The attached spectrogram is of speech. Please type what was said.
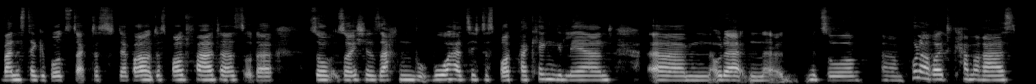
wann ist der Geburtstag des, der Braut, des Brautvaters oder so solche Sachen, wo, wo hat sich das Brautpaar kennengelernt ähm, oder ne, mit so ähm, Polaroid-Kameras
